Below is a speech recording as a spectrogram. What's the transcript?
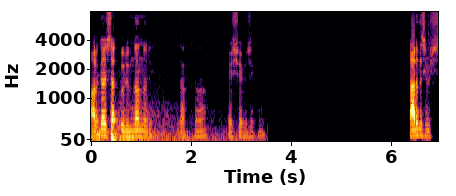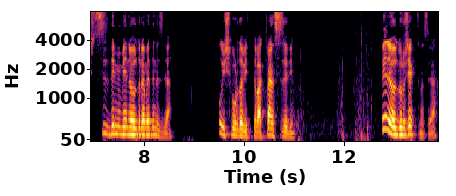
Arkadaşlar ölümden döndük. Bir dakika. Yaşayabilecek miyim? Kardeşim siz demin beni öldüremediniz ya. Bu iş burada bitti bak ben size diyeyim. Beni öldürecektiniz ya.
